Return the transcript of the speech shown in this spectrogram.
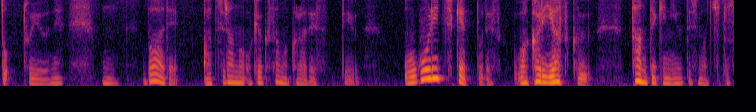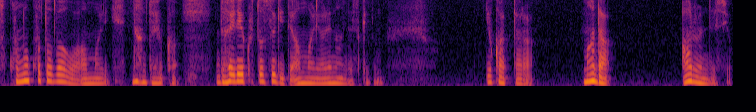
トというね、うん、バーであちらのお客様からですっていうおごりチケットです。分かりやすく端的に言ってしまう。ちょっとこの言葉はあんまり何というかダイレクトすぎてあんまりあれなんですけどもよかったらまだあるんですよ。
